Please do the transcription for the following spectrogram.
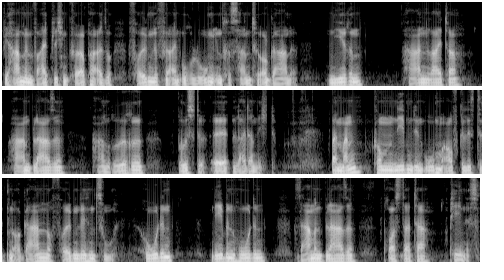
Wir haben im weiblichen Körper also folgende für einen Urologen interessante Organe. Nieren, Harnleiter, Harnblase, Harnröhre, Brüste, äh, leider nicht. Beim Mann kommen neben den oben aufgelisteten Organen noch folgende hinzu: Hoden, Nebenhoden, Samenblase, Prostata, Penis.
